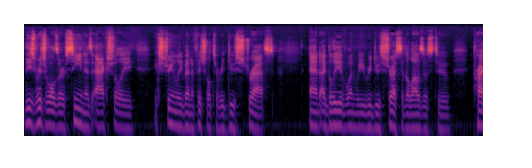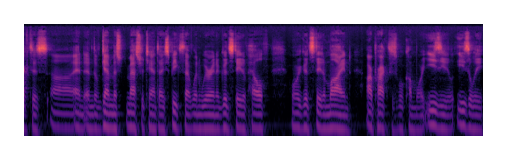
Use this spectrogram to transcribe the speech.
These rituals are seen as actually extremely beneficial to reduce stress. And I believe when we reduce stress, it allows us to practice. Uh, and, and again, Master Tiantai speaks that when we're in a good state of health, when we're a good state of mind, our practice will come more easy, easily,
